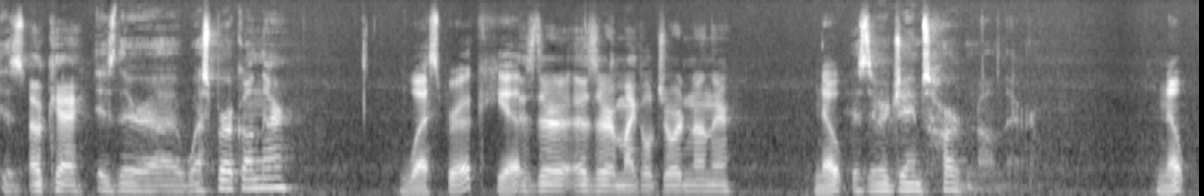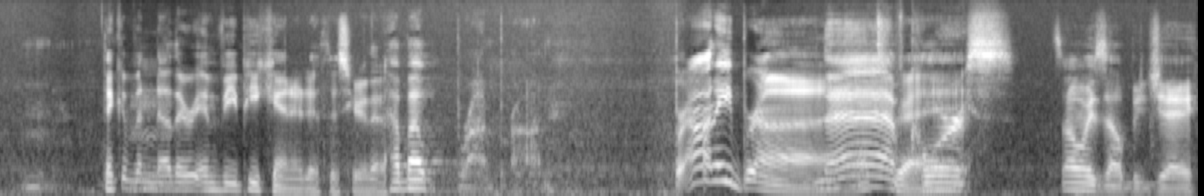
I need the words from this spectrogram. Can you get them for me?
Is okay. is there uh, Westbrook on there? Westbrook, yep. Is there is there a Michael Jordan on there? nope, Is there a James Harden on there? nope. Think of another MVP candidate this year, though. How about Bron Bron? Bronny Bron. nah, That's of right. course. It's always LBJ.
